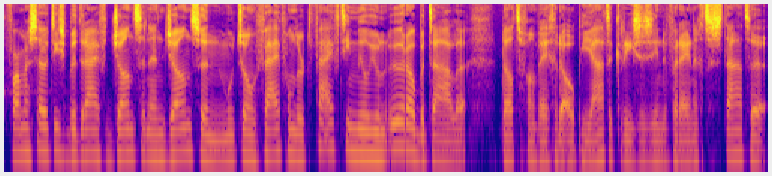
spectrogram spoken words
Farmaceutisch bedrijf Johnson Johnson moet zo'n 515 miljoen euro betalen. Dat vanwege de opiatencrisis in de Verenigde Staten.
